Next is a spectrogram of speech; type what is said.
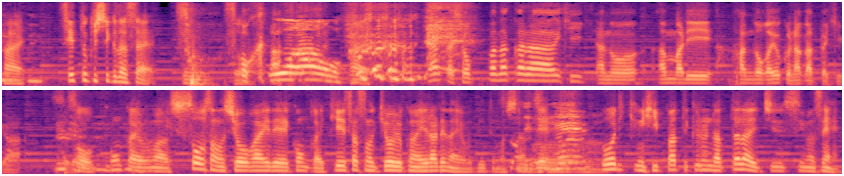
はい。説得してください。そう、そうか。わお。はい。なんか、しょっぱなからひ、あの、あんまり反応が良くなかった気がする。そう、うん今回はまあ、捜査の障害で、今回警察の協力が得られないよう出てましたんで、そうですね剛力に引っ張ってくるんだったら、一応すいません。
